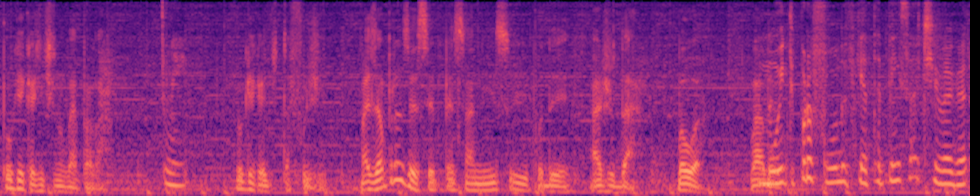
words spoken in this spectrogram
Por que, que a gente não vai para lá? É. Por que, que a gente está fugindo? Mas é um prazer sempre pensar nisso e poder ajudar. Boa. Valeu. Muito profundo, fiquei até pensativa agora.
